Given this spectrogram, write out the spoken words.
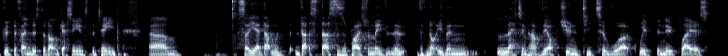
good defenders that aren't getting into the team. Um, so yeah, that would that's that's the surprise for me that they've not even let him have the opportunity to work with the new players.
